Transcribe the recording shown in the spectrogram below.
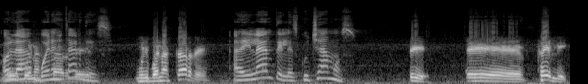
Hola, buenas, tardes. Muy buenas tardes. Adelante, le escuchamos. Sí, eh, Félix,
